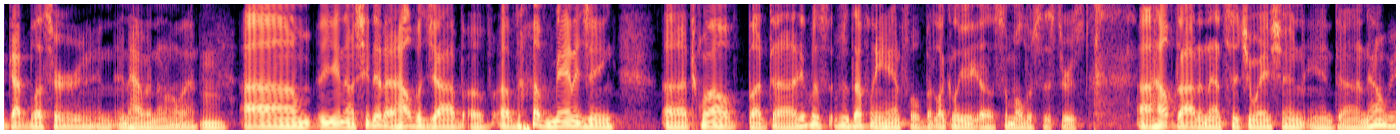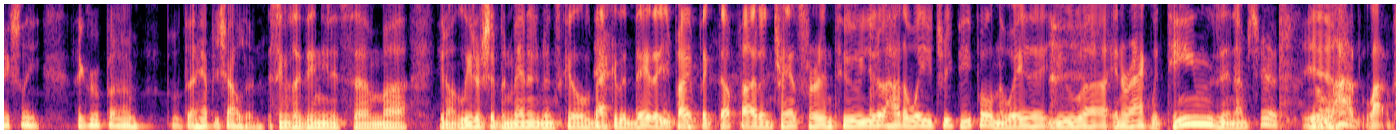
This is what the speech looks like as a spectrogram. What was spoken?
God bless her in, in heaven and all that. Mm. Um, you know, she did a hell of a job of of, of managing. Uh, 12, but uh, it was it was definitely a handful. But luckily, uh, some older sisters helped out in that situation, and now we actually I grew up with a happy childhood. It seems like they needed some, uh, you know, leadership and management skills back in the day that you probably picked up on and transferred into, you know, how the way you treat people and the way that you uh, interact with teams. And I'm sure yeah. a lot, lot.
